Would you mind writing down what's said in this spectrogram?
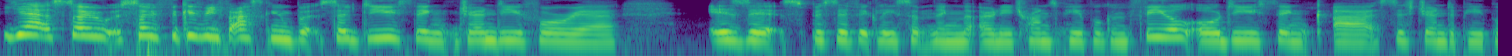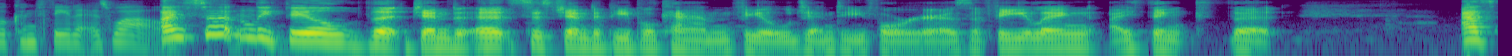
yeah. So so forgive me for asking, but so do you think gender euphoria? Is it specifically something that only trans people can feel, or do you think uh, cisgender people can feel it as well? I certainly feel that gender uh, cisgender people can feel gender euphoria as a feeling. I think that as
